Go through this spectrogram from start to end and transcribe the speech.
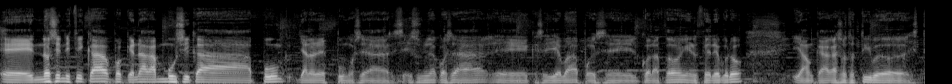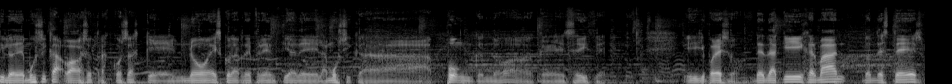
eh, no significa porque no hagas música punk, ya no eres punk. O sea, es una cosa eh, que se lleva pues el corazón y el cerebro. Y aunque hagas otro tipo, estilo de música o hagas otras cosas que no es con la referencia de la música punk, ¿no? Que se dice. Y por eso, desde aquí, Germán, donde estés,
